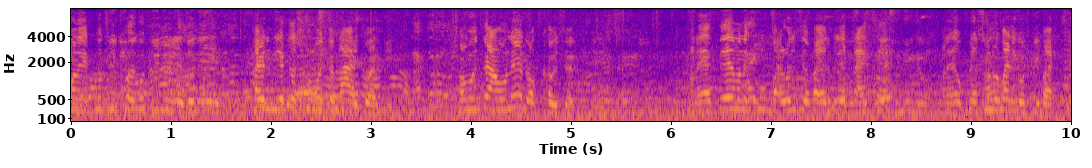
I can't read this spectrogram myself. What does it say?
মানে ক্ষতি ক্ষয়ক্ষতি নিলে যদি ফায়ার ব্রিগেডের সময়তে না আইতো আর কি। সময়তে অনেক রক্ষা হয়েছে আর কি। মানে এতে মানে খুব ভালো হয়েছে ফায়ার ব্রিগেড আইছে মানে ফ্যাশনের বাড়ি করতে পারছে।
